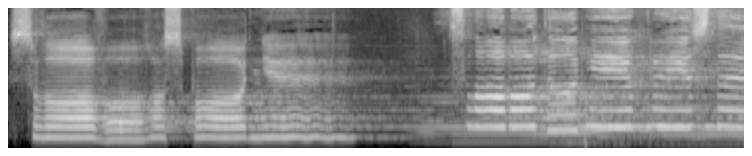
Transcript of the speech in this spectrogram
Слово Господнє. Слава Тобі, Христе!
